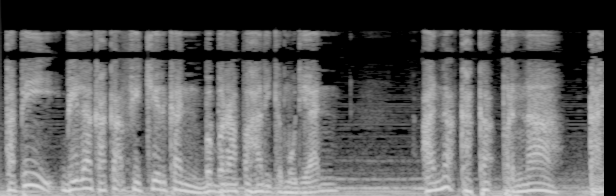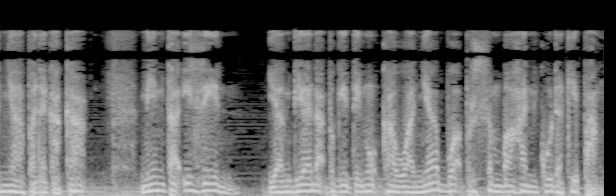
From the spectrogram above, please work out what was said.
Tapi bila kakak fikirkan beberapa hari kemudian, anak kakak pernah tanya pada kakak, minta izin yang dia nak pergi tengok kawannya buat persembahan kuda kipang.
